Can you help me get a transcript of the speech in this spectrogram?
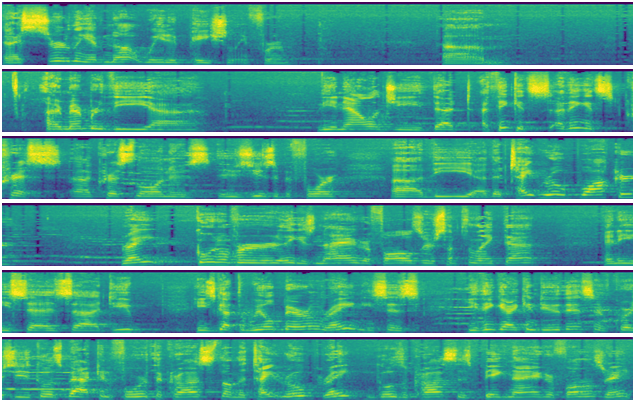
And I certainly have not waited patiently for him. Um, I remember the uh, the analogy that I think it's I think it's Chris uh, Chris Lowen who's, who's used it before uh, the uh, the tightrope walker, right? Going over I think it's Niagara Falls or something like that, and he says, uh, "Do you?" He's got the wheelbarrow, right? And he says, "You think I can do this?" And of course, he goes back and forth across on the tightrope, right? He goes across this big Niagara Falls, right?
